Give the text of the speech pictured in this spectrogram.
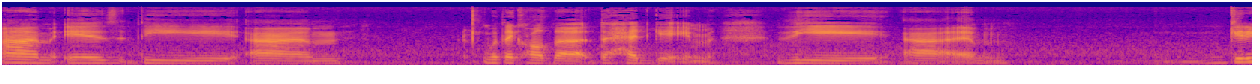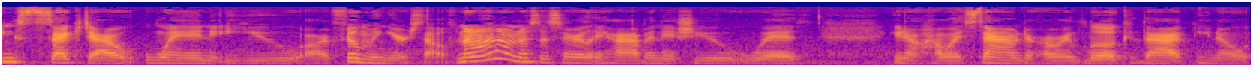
um, is the um, what they call the the head game, the um, getting psyched out when you are filming yourself. Now, I don't necessarily have an issue with you know how I sound or how I look. That you know,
